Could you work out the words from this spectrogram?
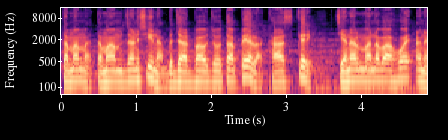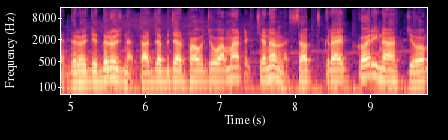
તમામમાં તમામ જણસીના બજાર ભાવ જોતા પહેલાં ખાસ કરી ચેનલમાં નવા હોય અને દરરોજે દરરોજના તાજા બજાર ભાવ જોવા માટે ચેનલને સબસ્ક્રાઈબ કરી નાખજો.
